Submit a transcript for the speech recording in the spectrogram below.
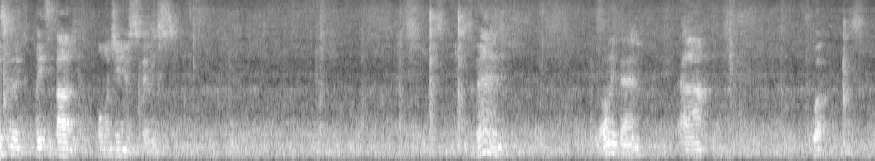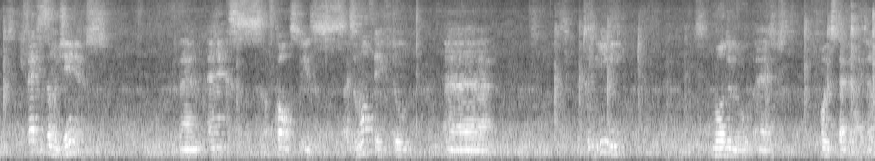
principal, principal homogeneous space, then, only then, uh, well, if X is homogeneous, then X, of course, is isomorphic to uh, to E modulo a point stabilizer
